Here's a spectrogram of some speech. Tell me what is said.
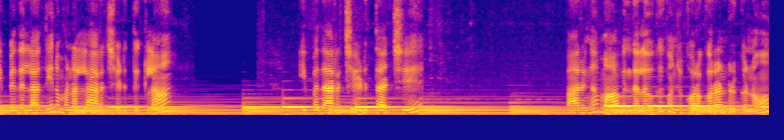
இப்போ இது எல்லாத்தையும் நம்ம நல்லா அரைச்சி எடுத்துக்கலாம். இப்போ இதை அரைச்சி எடுத்தாச்சு. பாருங்க மாவு இந்த அளவுக்கு கொஞ்சம் குறை குறைன்னு இருக்கணும்.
